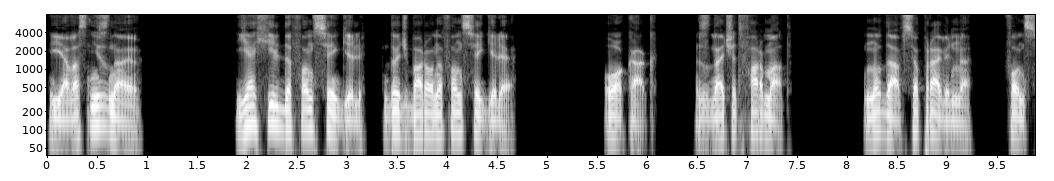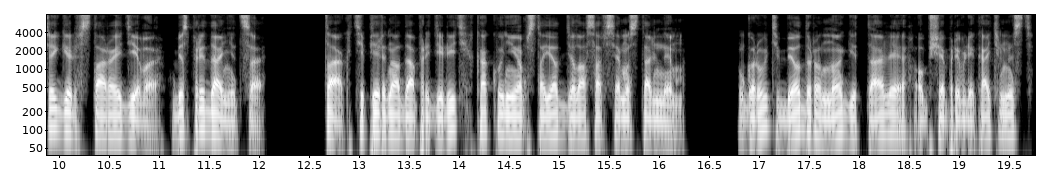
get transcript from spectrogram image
Я вас не знаю». «Я Хильда фон Сегель, дочь барона фон Сегеля». «О как! Значит, формат». «Ну да, все правильно. Фон Сегель — старая дева, беспреданница. Так, теперь надо определить, как у нее обстоят дела со всем остальным. Грудь, бедра, ноги, талия, общая привлекательность.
